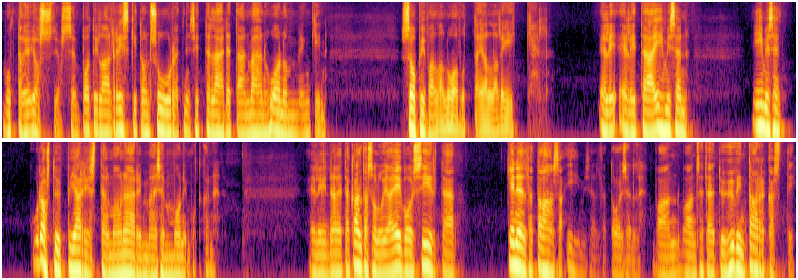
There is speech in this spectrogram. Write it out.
Mutta jos, jos sen potilaan riskit on suuret, niin sitten lähdetään vähän huonomminkin sopivalla luovuttajalla liikkeelle. Eli, eli tämä ihmisen, ihmisen kudostyyppijärjestelmä on äärimmäisen monimutkainen. Eli näitä kantasoluja ei voi siirtää keneltä tahansa ihmiseltä toiselle, vaan, vaan se täytyy hyvin tarkasti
